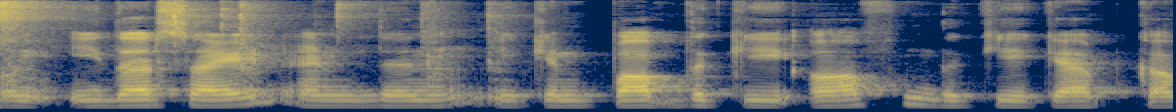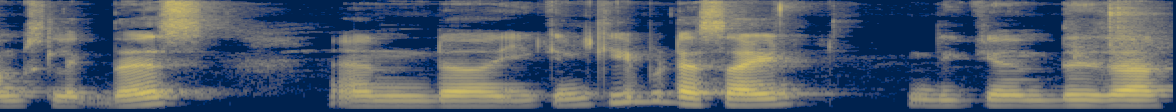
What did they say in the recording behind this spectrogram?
on either side and then you can pop the key off. The keycap comes like this and uh, you can keep it aside. You can these are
